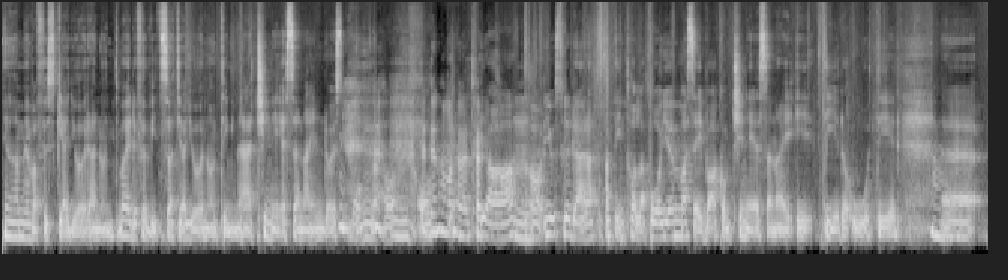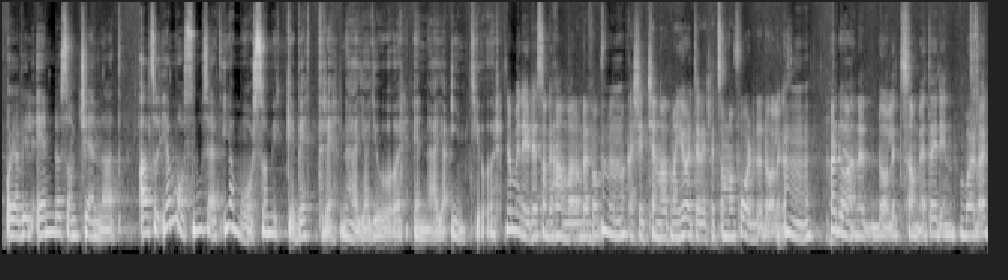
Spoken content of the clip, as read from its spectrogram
ja men varför ska jag göra någonting? Vad är det för vits att jag gör någonting när kineserna ändå är så många? Och, och, Den har man hört förut. Ja, och just det där att, att inte hålla på och gömma sig bakom kineserna i, i tid och otid. Eh, och jag vill ändå som känna att Alltså jag måste nog säga att jag mår så mycket bättre när jag gör än när jag inte gör. Ja men det är det som det handlar om därför för Mm. att man kanske inte känner att man gör tillräckligt så man får det där dåliga samvetet. Har du Anne dåligt samvete i din vardag?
